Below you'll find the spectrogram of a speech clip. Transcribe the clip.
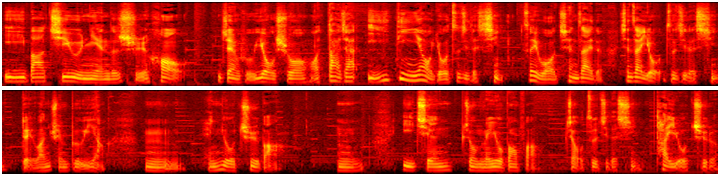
一八七五年的时候。政府又说：“哦，大家一定要有自己的姓。”所以我现在的现在有自己的姓，对，完全不一样。嗯，很有趣吧？嗯，以前就没有办法叫自己的姓，太有趣了，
